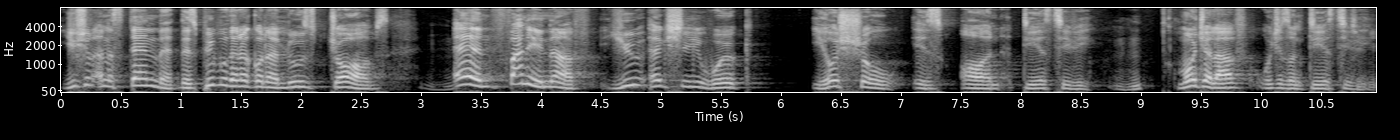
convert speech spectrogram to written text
You should understand that there's people that are going to lose jobs. And funny enough, you actually work, your show is on DSTV. Moja Love, which is on DSTV.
